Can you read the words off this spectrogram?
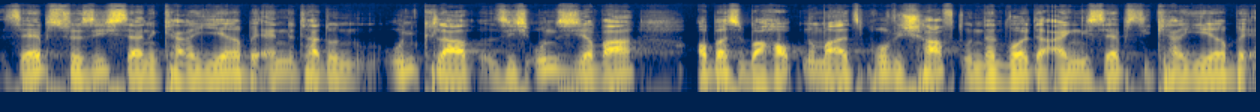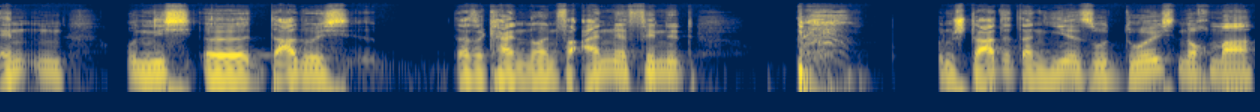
selbst für sich seine Karriere beendet hat und unklar, sich unsicher war, ob er es überhaupt noch mal als Profi schafft und dann wollte er eigentlich selbst die Karriere beenden und nicht äh, dadurch, dass er keinen neuen Verein mehr findet und startet dann hier so durch nochmal.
